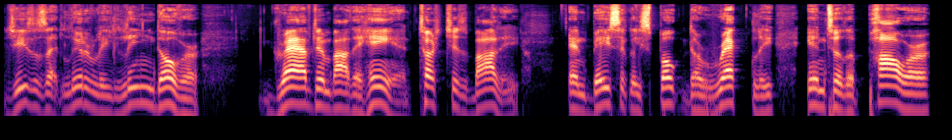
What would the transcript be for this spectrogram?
Jesus had literally leaned over, grabbed him by the hand, touched his body, and basically spoke directly into the power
